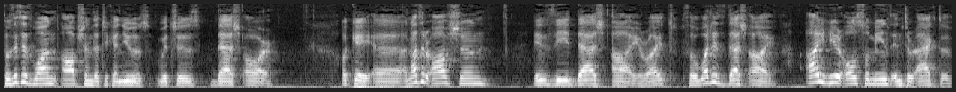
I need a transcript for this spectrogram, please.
so this is one option that you can use, which is dash R. Okay, uh, another option is the dash I, right? So what is dash I? I here also means interactive.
